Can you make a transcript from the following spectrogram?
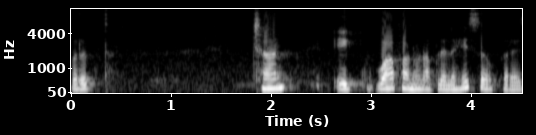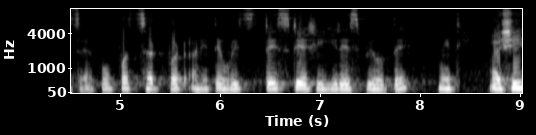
परत छान एक वाफ आणून आपल्याला हे सर्व करायचं आहे खूपच झटपट आणि तेवढीच टेस्टी अशी ही रेसिपी होते. मेथी अशी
